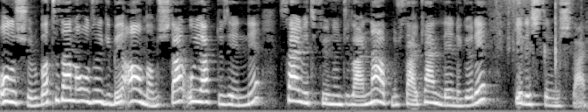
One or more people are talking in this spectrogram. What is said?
oluşur. Batıdan olduğu gibi almamışlar. Uyak düzenini Servet Fünuncular ne yapmışlar? Kendilerine göre geliştirmişler.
